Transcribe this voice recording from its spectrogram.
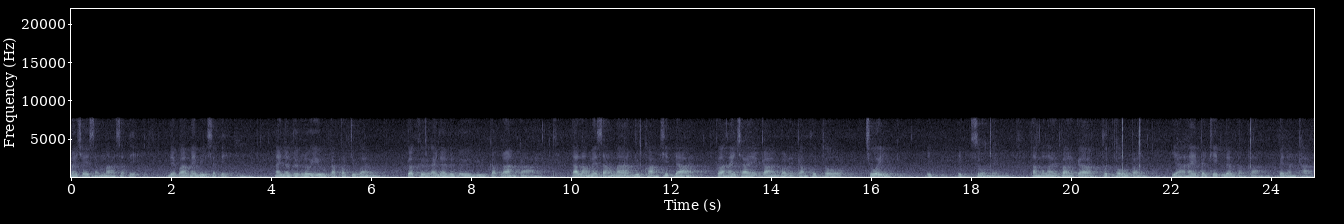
ไม่ใช่สัมมาสติ เรียกว่าไม่มีสติ ให้ระลึกรู้อยู่กับปัจจุบัน ก็คือให้ระลึกอยู่กับร่างกาย ถ้าเราไม่สามารถหยุดความคิดได้ ก็ให้ใช้การบริกรรมพุทโธช่วยอีกอีกอีกส่วนหนึ่งทำอะไรไปก็พุทโธไป อย่าให้ไปคิดเรื่องต่างๆ เป็นอันขาด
